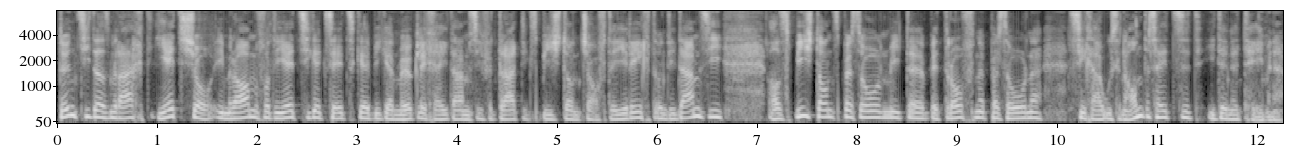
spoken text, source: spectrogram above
tun sie das Recht jetzt schon im Rahmen von der jetzigen Gesetzgebung ermöglichen, indem sie Vertretungsbeistandschaften einrichten und indem sie als Beistandsperson mit den betroffenen Personen sich auch auseinandersetzen in diesen Themen.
